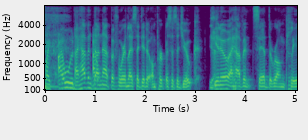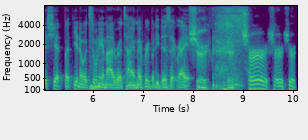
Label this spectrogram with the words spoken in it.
Like I would. I haven't done that before unless I did it on purpose as a joke. Yeah, you know, I haven't said the wrong place yet, but you know, it's only a matter of time. Everybody does it, right? Sure, sure. Sure, sure, sure.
